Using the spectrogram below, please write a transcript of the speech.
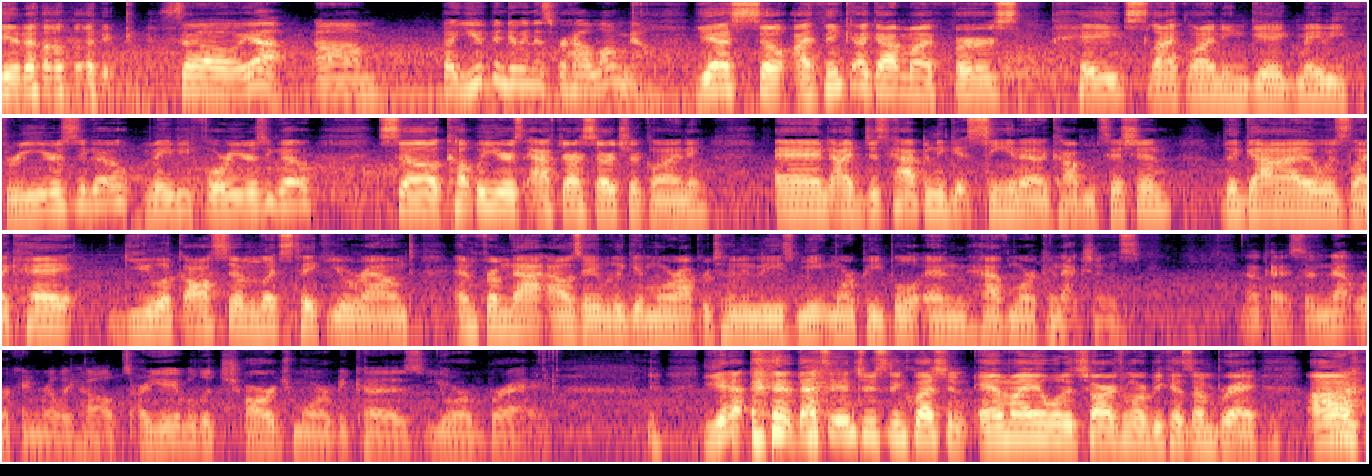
you know, like so yeah. Um, but you've been doing this for how long now? Yes, so I think I got my first paid slacklining gig maybe three years ago, maybe four years ago. So a couple years after I started trick lining, and I just happened to get seen at a competition. The guy was like, "Hey, you look awesome. Let's take you around." And from that, I was able to get more opportunities, meet more people, and have more connections. Okay, so networking really helps. Are you able to charge more because you're Bray? Yeah, that's an interesting question. Am I able to charge more because I'm Bray? Um,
